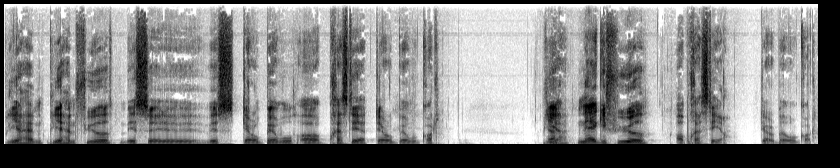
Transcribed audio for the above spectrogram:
bliver, han, bliver han fyret, hvis, øh, hvis Daryl Bevel, og præsterer Daryl Bevel godt. Bliver ja. Nagy fyret, og præsterer Daryl Bevel godt.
